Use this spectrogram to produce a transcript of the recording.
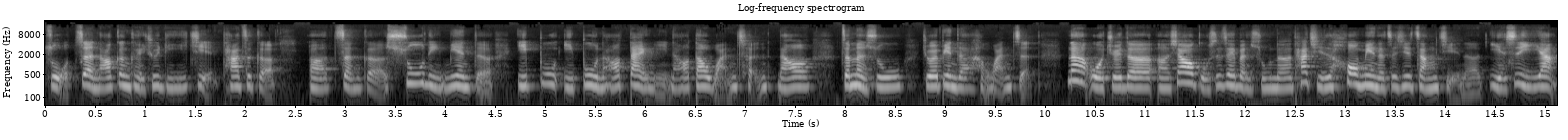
佐证，然后更可以去理解他这个。呃，整个书里面的一步一步，然后带你，然后到完成，然后整本书就会变得很完整。那我觉得，呃，《笑傲股市》这本书呢，它其实后面的这些章节呢，也是一样。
